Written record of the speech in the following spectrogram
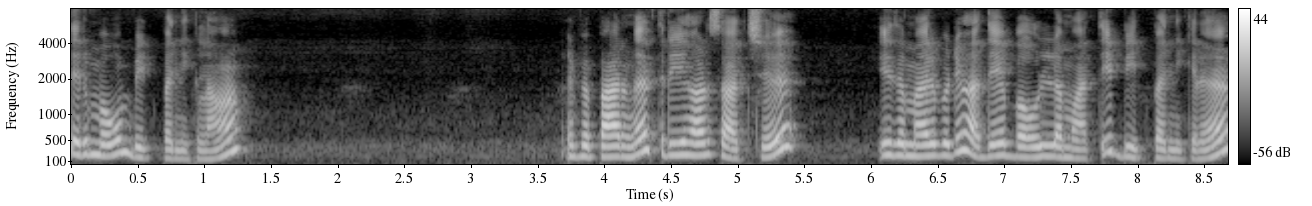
திரும்பவும் பீட் பண்ணிக்கலாம். இப்போ பாருங்கள் த்ரீ ஹவர்ஸ் ஆச்சு. இதை மறுபடியும் அதே பவுலில் மாற்றி பீட் பண்ணிக்கிறேன்.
